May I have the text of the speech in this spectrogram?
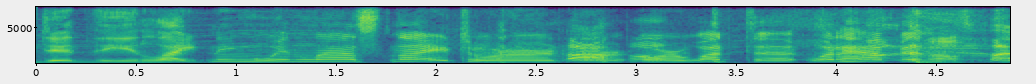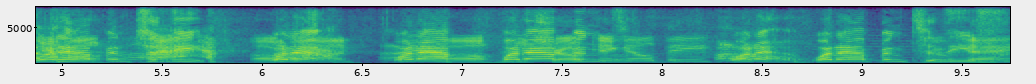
Did the Lightning win last night, or or, or what? Uh, what happened? What happened to the what? Ha- what, hap- Oh, what happened? choking, What ha- what happened to the Okay?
